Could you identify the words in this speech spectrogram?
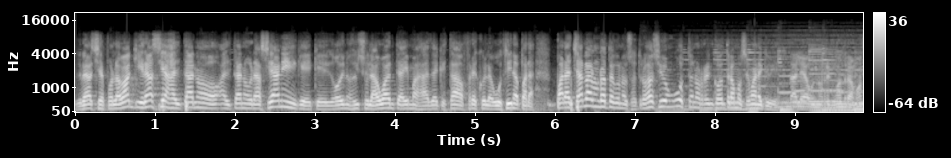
Gracias por la banca y gracias al Tano, al Graciani, que, hoy nos hizo el aguante ahí más allá que estaba fresco en la Agustina para, para charlar un rato con nosotros. Ha sido un gusto, nos reencontramos semana que viene. Dale, aún nos reencontramos.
